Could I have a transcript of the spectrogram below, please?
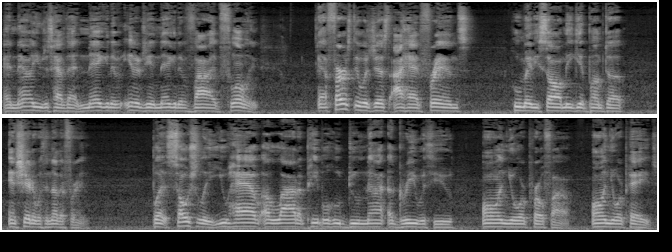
And now you just have that negative energy and negative vibe flowing at first, it was just I had friends who maybe saw me get bumped up and shared it with another friend. But socially, you have a lot of people who do not agree with you on your profile, on your page,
